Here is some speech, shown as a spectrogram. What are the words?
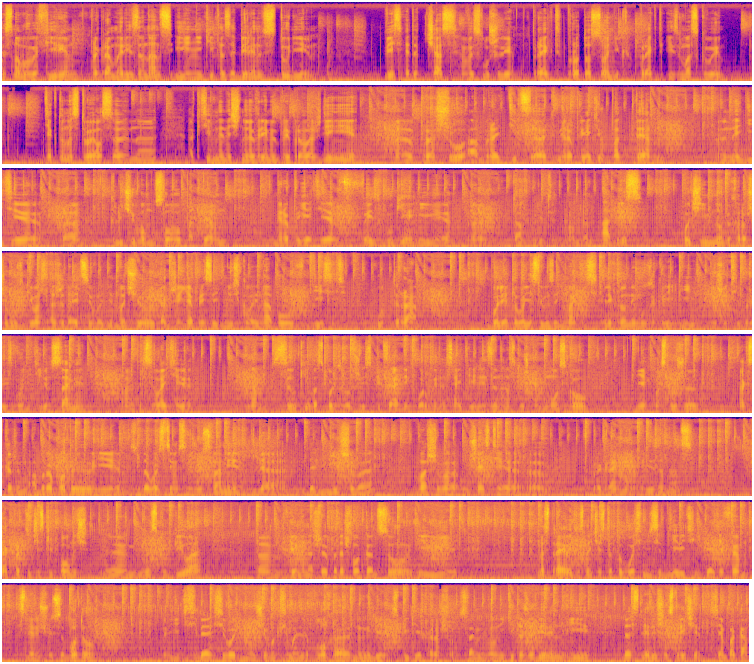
Мы снова в эфире. Программа «Резонанс» и Никита Забелин в студии. Весь этот час вы слушали проект «Протосоник», проект из Москвы. Те, кто настроился на активное ночное времяпрепровождение, э, прошу обратиться к мероприятию «Паттерн». Э, найдите по ключевому слову «Паттерн» мероприятие в Фейсбуке, и э, там будет вам дан адрес. Очень много хорошей музыки вас ожидает сегодня ночью. Также я присоединюсь к лайнапу в 10 утра. Более того, если вы занимаетесь электронной музыкой и пишете, производите ее сами, э, присылайте нам ссылки, воспользовавшись специальной формой на сайте resonance.moscow. Я их послушаю, так скажем, обработаю и с удовольствием свяжусь с вами для дальнейшего вашего участия э, программе «Резонанс». Итак, практически полночь э, наступила, э, время наше подошло к концу, и настраивайтесь на частоту 89,5 FM эм в следующую субботу. Ведите себя сегодня ночью максимально плохо, ну или спите хорошо. С вами был Никита Забелин и до следующей встречи. Всем пока.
